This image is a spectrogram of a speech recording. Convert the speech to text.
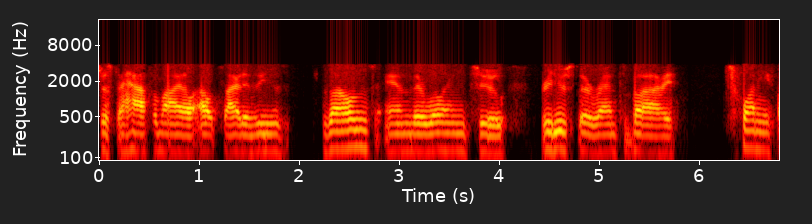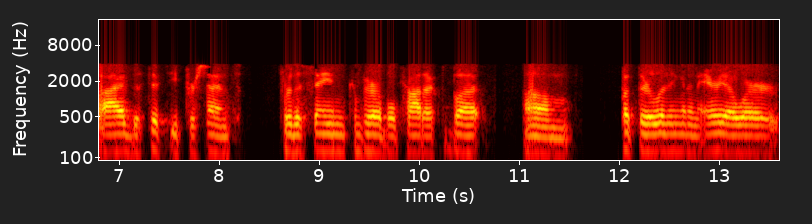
just a half a mile outside of these zones and they're willing to reduce their rent by 25 to 50 percent for the same comparable product. But um but they're living in an area where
